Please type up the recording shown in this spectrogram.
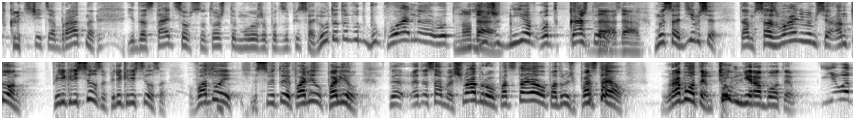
включить обратно и достать, собственно, то, что мы уже подзаписали. Ну вот это вот буквально вот ну, ежедневно, да. вот каждый да, раз. Да. Мы садимся, там созваниваемся. Антон, перекрестился, перекрестился. Водой святой полил, полил. Это самое, швабру подставил под ручку, поставил. Работаем, тум, не работаем. И вот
